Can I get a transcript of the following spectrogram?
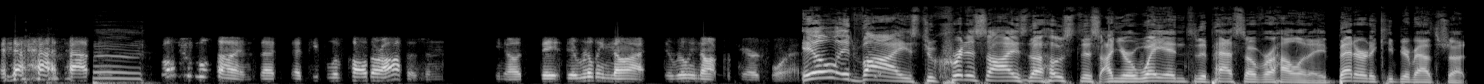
and that has happened multiple times that that people have called our office and you know they they're really not they're really not prepared for it. Ill advised to criticize the hostess on your way into the Passover holiday. Better to keep your mouth shut.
